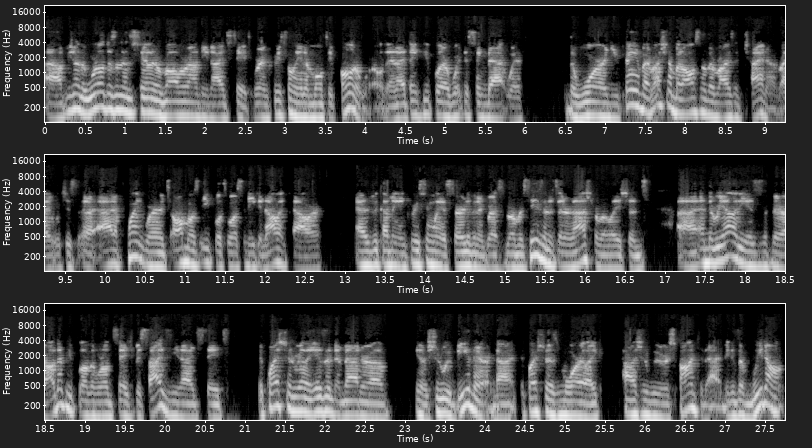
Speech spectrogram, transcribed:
um, you know the world doesn't necessarily revolve around the United States. We're increasingly in a multipolar world, and I think people are witnessing that with the war in Ukraine by Russia, but also the rise of China, right, which is uh, at a point where it's almost equal to us in economic power is becoming increasingly assertive and aggressive overseas in its international relations. Uh, and the reality is that there are other people on the world stage besides the United States. The question really isn't a matter of, you know, should we be there or not? The question is more like, how should we respond to that? Because if we don't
